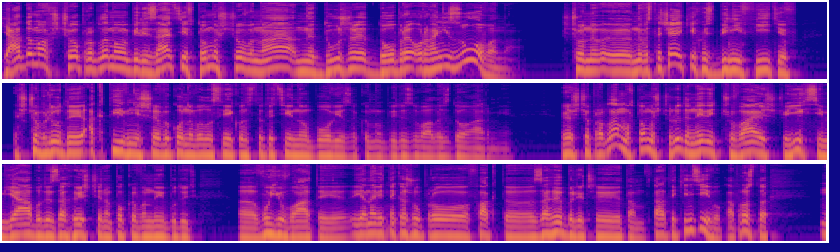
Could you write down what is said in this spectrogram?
я думав, що проблема мобілізації в тому, що вона не дуже добре організована, що не, е, не вистачає якихось бенефітів, щоб люди активніше виконували свій конституційний обов'язок і мобілізувались до армії. Що проблема в тому, що люди не відчувають, що їх сім'я буде захищена, поки вони будуть е, воювати. Я навіть не кажу про факт е, загибелі чи там втрати кінцівок, а просто е,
